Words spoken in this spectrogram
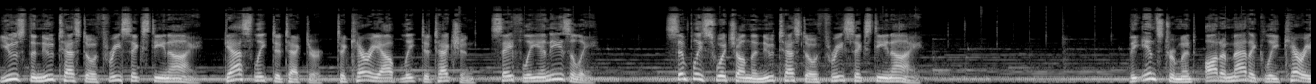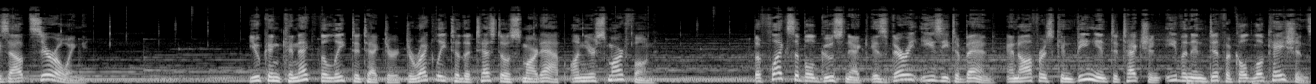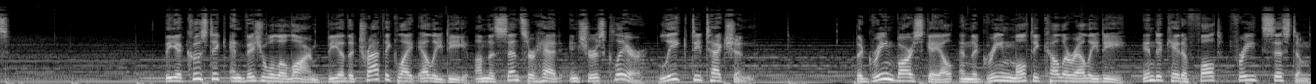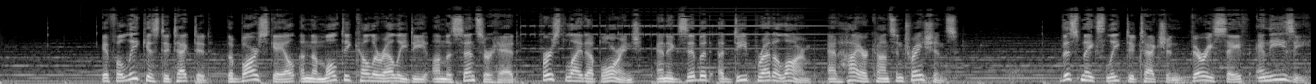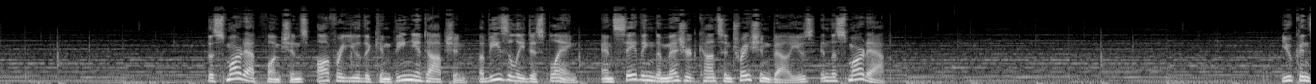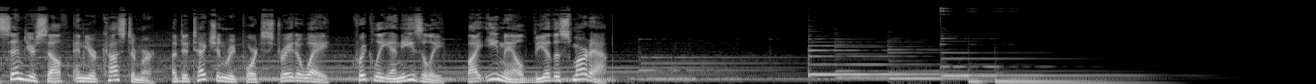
Use the new Testo 316i gas leak detector to carry out leak detection safely and easily. Simply switch on the new Testo 316i. The instrument automatically carries out zeroing. You can connect the leak detector directly to the Testo Smart app on your smartphone. The flexible gooseneck is very easy to bend and offers convenient detection even in difficult locations. The acoustic and visual alarm via the traffic light LED on the sensor head ensures clear leak detection. The green bar scale and the green multicolor LED indicate a fault-free system. If a leak is detected, the bar scale and the multicolor LED on the sensor head first light up orange and exhibit a deep red alarm at higher concentrations. This makes leak detection very safe and easy. The Smart App functions offer you the convenient option of easily displaying and saving the measured concentration values in the Smart App. You can send yourself and your customer a detection report straight away, quickly and easily, by email via the Smart App.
